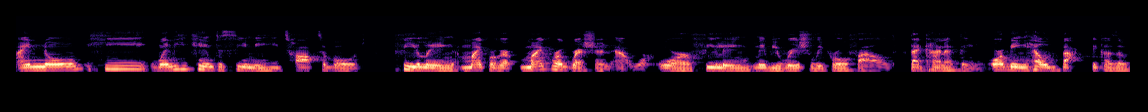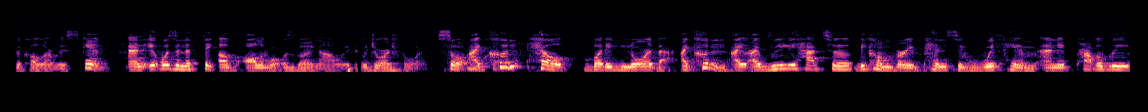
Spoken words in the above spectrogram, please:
i know he when he came to see me he talked about feeling micro microaggression at work or feeling maybe racially profiled, that kind of thing, or being held back because of the color of his skin. And it was in the thick of all of what was going on with, with George Floyd. So okay. I couldn't help but ignore that. I couldn't. I, I really had to become very pensive with him. And it probably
